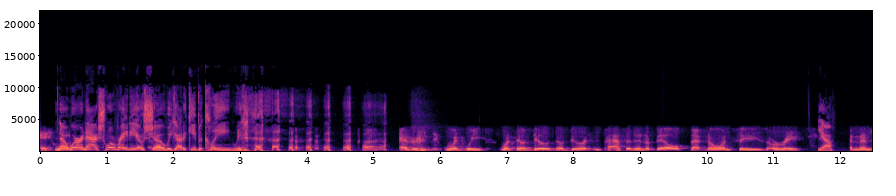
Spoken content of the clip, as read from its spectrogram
They No, we're an actual radio show. We got to keep it clean. We what we what they'll do, they'll do it and pass it in a bill that no one sees or reads. Yeah. And then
